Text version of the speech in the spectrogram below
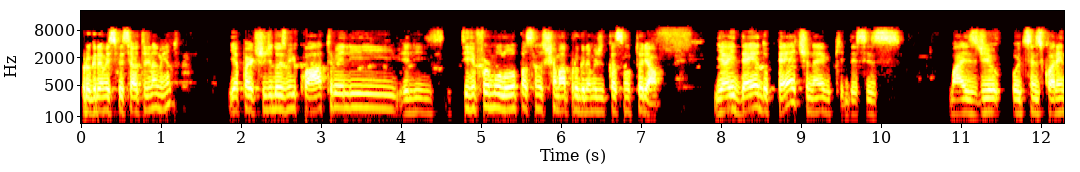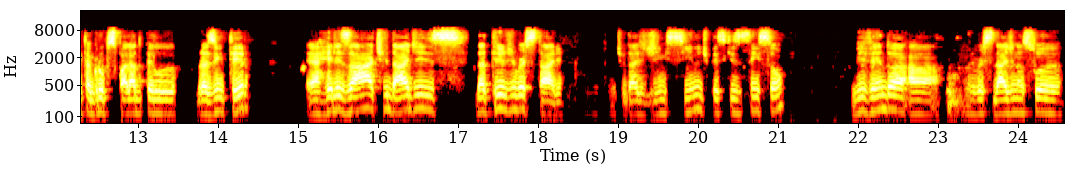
Programa Especial de Treinamento. E a partir de 2004 ele, ele se reformulou, passando a se chamar Programa de Educação Tutorial. E a ideia do PET, né, desses mais de 840 grupos espalhados pelo Brasil inteiro, é realizar atividades da trilha universitária, atividades de ensino, de pesquisa e extensão, vivendo a, a universidade na sua,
